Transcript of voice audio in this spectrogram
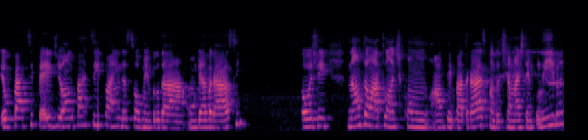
Eu participei de ONG, participo ainda, sou membro da ONG Abrace, Hoje não tão atuante como há um tempo atrás, quando eu tinha mais tempo livre,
